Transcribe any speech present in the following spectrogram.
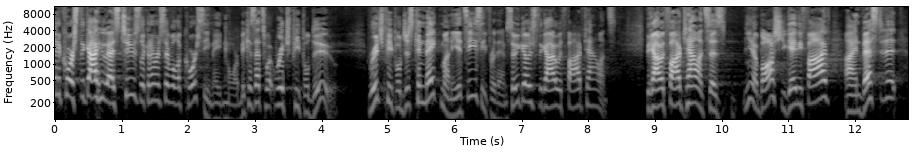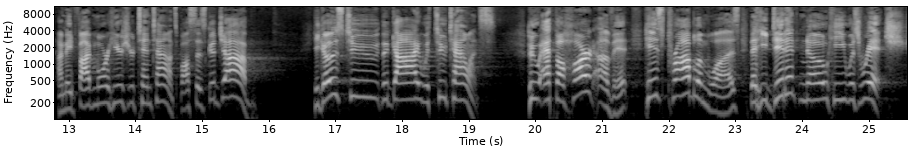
And of course, the guy who has two is looking over and say, well, of course he made more because that's what rich people do. Rich people just can make money. It's easy for them. So he goes to the guy with five talents. The guy with five talents says, you know, boss, you gave me five. I invested it. I made five more. Here's your 10 talents. Boss says, good job. He goes to the guy with two talents, who at the heart of it, his problem was that he didn't know he was rich.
